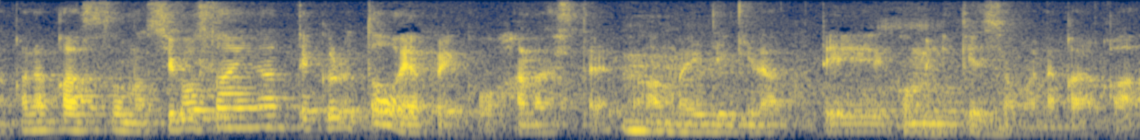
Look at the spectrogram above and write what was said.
なかなかその仕事になってくるとやっぱりこう話したりがあんまりできなくて、コミュニケーションがなかなか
